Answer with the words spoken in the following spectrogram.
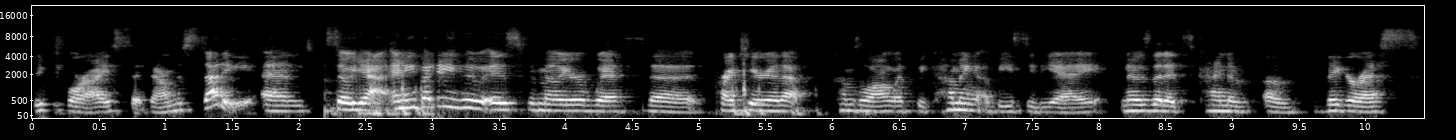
before i sit down to study. And so yeah anybody who is familiar with the criteria that comes along with becoming a bcba knows that it's kind of a vigorous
